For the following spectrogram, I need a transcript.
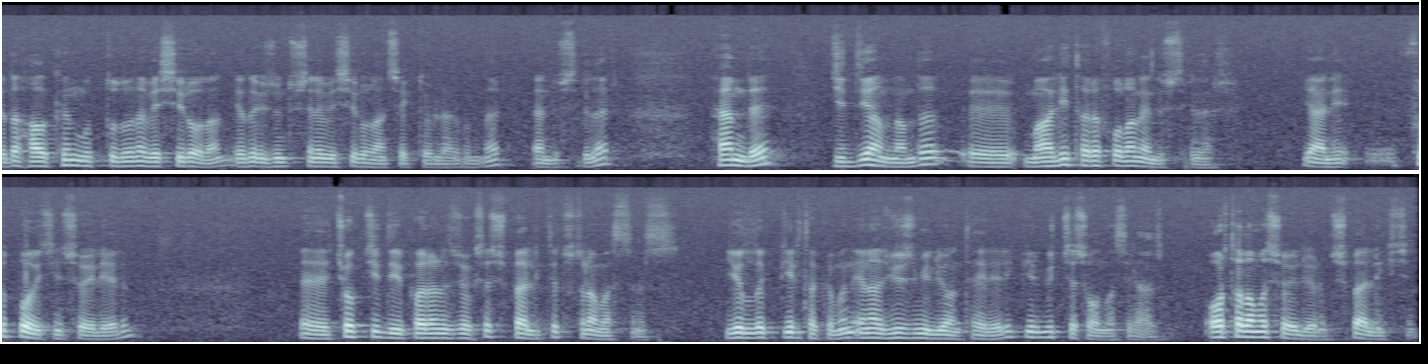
ya da halkın mutluluğuna vesile olan ya da üzüntüsüne vesile olan sektörler bunlar, endüstriler. Hem de ciddi anlamda e, mali tarafı olan endüstriler. Yani e, futbol için söyleyelim. E, çok ciddi paranız yoksa Süper Lig'de tutunamazsınız. Yıllık bir takımın en az 100 milyon TL'lik bir bütçesi olması lazım. Ortalama söylüyorum Süper Lig için.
